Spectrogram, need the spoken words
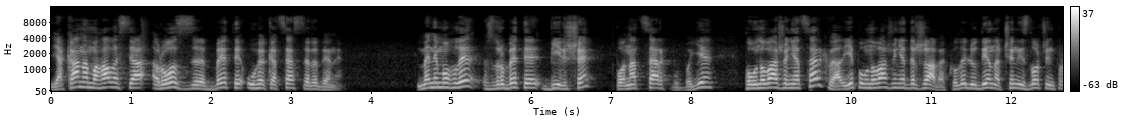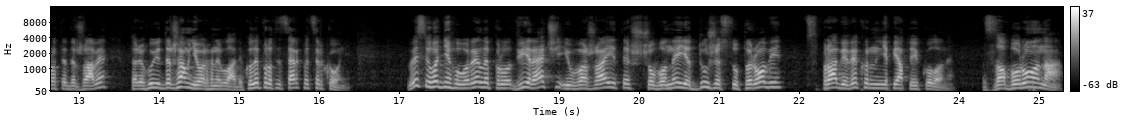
яка намагалася розбити УГКЦ з середини. Ми не могли зробити більше понад церкву, бо є повноваження церкви, але є повноваження держави. Коли людина чинить злочин проти держави, то реагують державні органи влади, коли проти церкви церковні. Ви сьогодні говорили про дві речі і вважаєте, що вони є дуже суперові в справі виконання п'ятої колони. Заборона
